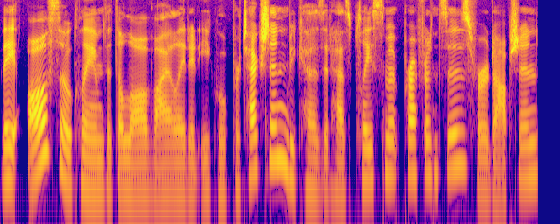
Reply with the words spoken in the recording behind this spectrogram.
They also claimed that the law violated equal protection because it has placement preferences for adoption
